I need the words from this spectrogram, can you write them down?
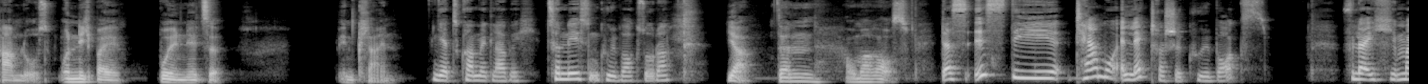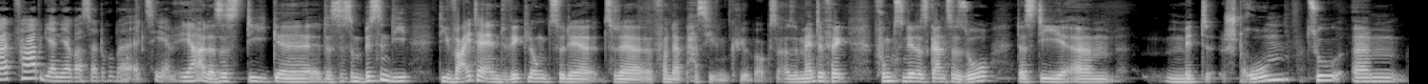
harmlos und nicht bei Bullenhitze in klein. Jetzt kommen wir, glaube ich, zur nächsten Kühlbox, oder? Ja, dann hau mal raus. Das ist die thermoelektrische Kühlbox. Vielleicht mag Fabian ja was darüber erzählen. Ja, das ist die, das ist so ein bisschen die, die Weiterentwicklung zu der, zu der, von der passiven Kühlbox. Also im Endeffekt funktioniert das Ganze so, dass die ähm, mit Strom zu ähm,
